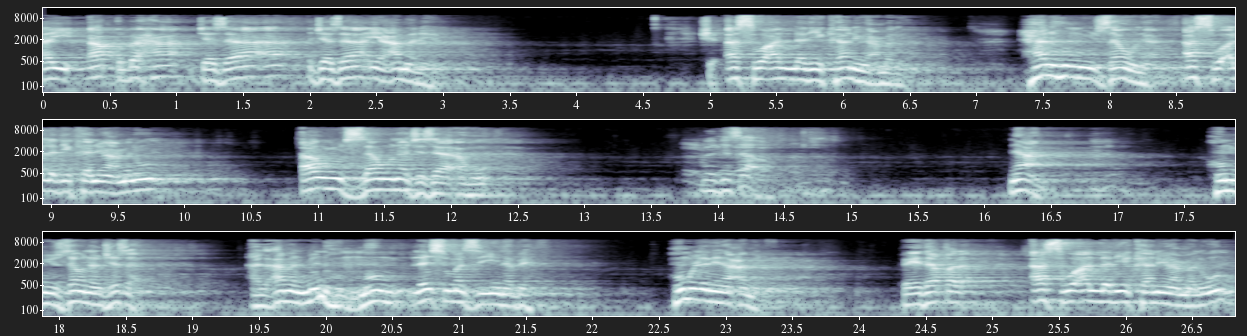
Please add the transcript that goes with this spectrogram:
أي أقبح جزاء جزاء عملهم. أسوأ الذي كانوا يعملون. هل هم يجزون أسوأ الذي كانوا يعملون؟ أو يجزون جزاءه؟ الجزاء نعم. هم يجزون الجزاء. العمل منهم هم ليسوا مجزيين به. هم الذين عملوا. فإذا قال أسوأ الذي كانوا يعملون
